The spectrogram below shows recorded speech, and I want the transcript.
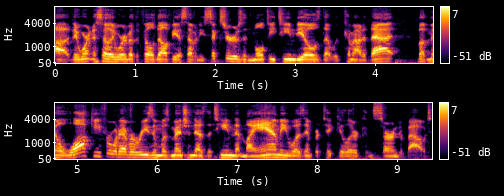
Uh, they weren't necessarily worried about the Philadelphia 76ers and multi team deals that would come out of that. But Milwaukee, for whatever reason, was mentioned as the team that Miami was in particular concerned about.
